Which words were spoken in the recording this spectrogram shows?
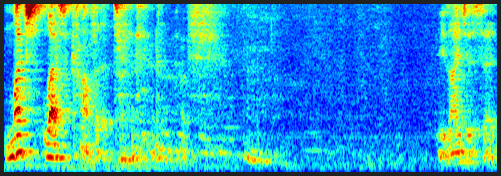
much less confident. Elijah said,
